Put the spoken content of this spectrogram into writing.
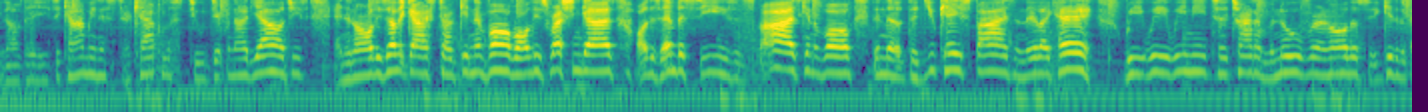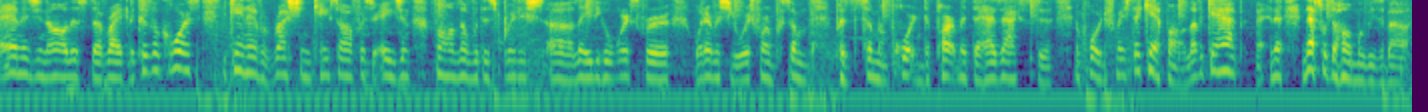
you know, they, he's a communist, they're capitalists, two different ideologies, and then all these other guys start getting involved. All these Russian guys, all these embassies and spies get involved. Then the, the UK spies, and they're like, hey, we, we, we need to try to maneuver and all this, to get advantage and all this stuff, right? Because of course, you can't have a Russian case officer agent fall in love with this British uh, lady who works for whatever she works for, some some important department that has access to important information. They can't fall in love. It can't happen, and, that, and that's what the whole movie's about.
